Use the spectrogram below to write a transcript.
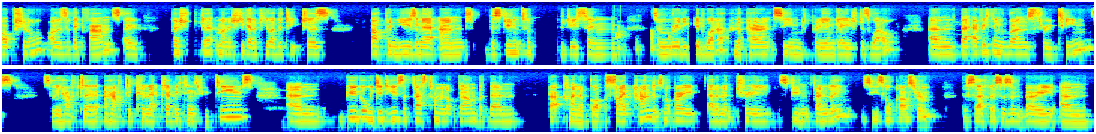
optional. I was a big fan, so pushed it, managed to get a few other teachers up and using it, and the students were producing some really good work, and the parents seemed pretty engaged as well. Um, but everything runs through Teams, so we have to I have to connect everything through Teams. Um, Google we did use the first time in lockdown, but then that kind of got side panned. It's not very elementary student friendly, Seesaw Classroom. The surface isn't very, um,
